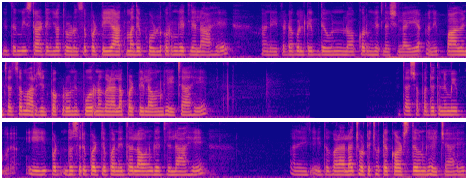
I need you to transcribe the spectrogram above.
इथं मी स्टार्टिंगला थोडंसं पट्टी आतमध्ये फोल्ड करून घेतलेलं आहे. आणि इथं डबल टिप देऊन लॉक करून घेतलं शिलाई. आणि पाव इंचाचं मार्जिन पकडून पूर्ण गळ्याला पट्टी लावून घ्यायचं आहे. इथं अशा पद्धतीने मी ही पट दुसरी पट्टी पण इथं लावून घेतलेलं आहे. आणि इथं गळ्याला छोटे छोटे कट्स देऊन घ्यायचे आहेत.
